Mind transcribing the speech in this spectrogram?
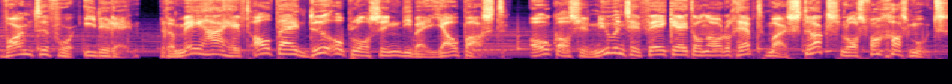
Warmte voor iedereen. Remeha heeft altijd de oplossing die bij jou past. Ook als je nu een cv-ketel nodig hebt, maar straks los van gas moet.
